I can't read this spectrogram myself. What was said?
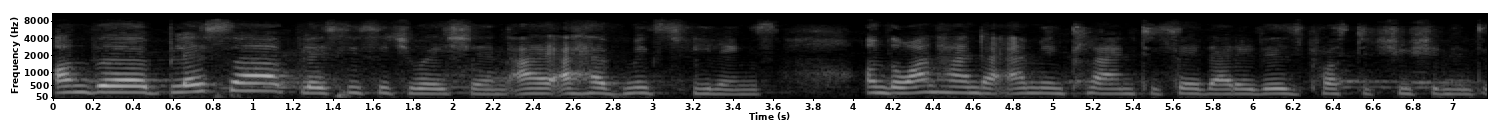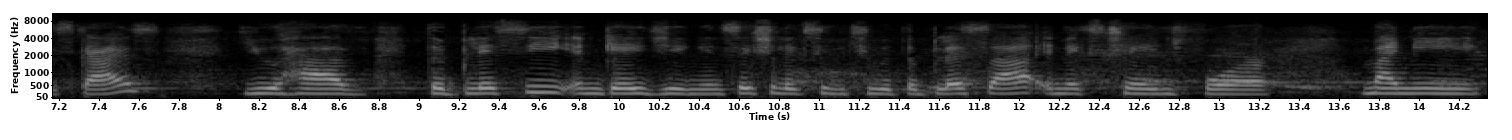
on the blesser blessy situation I, I have mixed feelings on the one hand, I am inclined to say that it is prostitution in disguise. You have the blessee engaging in sexual activity with the blesser in exchange for money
